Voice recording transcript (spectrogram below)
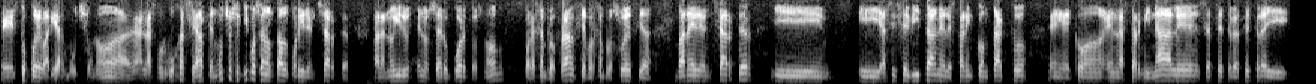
esto puede variar mucho, ¿no? A, las burbujas se hacen. Muchos equipos han optado por ir en charter para no ir en los aeropuertos, ¿no? Por ejemplo, Francia, por ejemplo, Suecia, van a ir en charter y, y así se evitan el estar en contacto eh, con, en las terminales, etcétera, etcétera, y,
